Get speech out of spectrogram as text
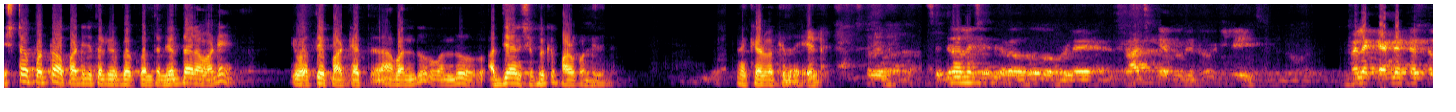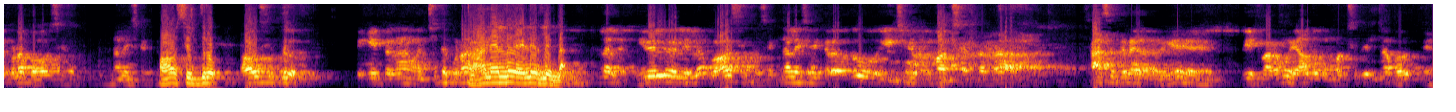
ಇಷ್ಟಪಟ್ಟು ಆ ಪಾರ್ಟಿ ಜೊತೆಲಿ ಇರಬೇಕು ಅಂತ ನಿರ್ಧಾರ ಮಾಡಿ ಇವತ್ತೇ ಪಾರ್ಟಿ ಹತ್ತಿರ ಬಂದು ಒಂದು ಅಧ್ಯಯನ ಶಿಬಿರಕ್ಕೆ ಪಾಲ್ಗೊಂಡಿದ್ದೀನಿ. ನಾನು ಕೇಳ್ಬೇಕಿದ್ರೆ ಹೇಳ್ರಿ. ಸಿದ್ದರಾಮಯ್ಯ ಶಂಕರ್ ಅವರು ಒಳ್ಳೆ ರಾಜಕೀಯ ದುಡಿದು ಇಲ್ಲಿ ಆಮೇಲೆ ಕ್ಯಾಂಡಿಡೇಟ್ ಅಂತ ಕೂಡ ಭಾವಿಸಿದ್ರು ಭಾವಿಸಿದ್ರು. ಭಾವಿಸಿದ್ರು. ಟಿಕೆಟ್ ವಂಚಿತ ಕೂಡ ನಾನೆಲ್ಲೂ ಹೇಳಿರ್ಲಿಲ್ಲ. ಇಲ್ಲ ಇಲ್ಲ ನೀವೆಲ್ಲೂ ಹೇಳಿಲ್ಲ ಭಾವಿಸಿದ್ರು. ಸಿದ್ದರಾಮಯ್ಯ ಶಂಕರ್ ಅವರು ಈ ಕ್ಷೇತ್ರ ಶಾಸಕರಿಗೆ ಈ ಫಾರ್ಮ್ ಯಾವುದೋ ಒಂದು ಪಕ್ಷದಿಂದ ಬರುತ್ತೆ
